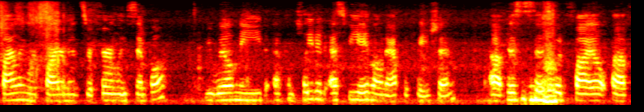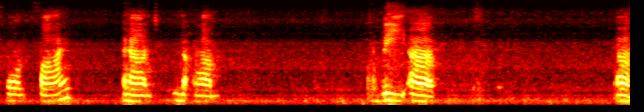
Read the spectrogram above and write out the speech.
filing requirements are fairly simple. You will need a completed SBA loan application. Uh, businesses would file uh, Form 5 and um, the, uh, uh,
